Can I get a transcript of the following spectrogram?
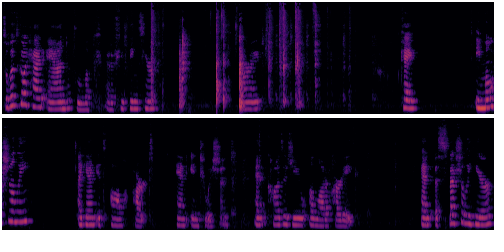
So let's go ahead and look at a few things here. All right. Okay. Emotionally, again, it's all heart and intuition. And it causes you a lot of heartache. And especially here,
